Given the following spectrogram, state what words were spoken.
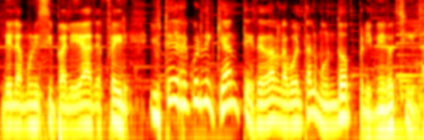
de la Municipalidad de Freire. Y ustedes recuerden que antes de dar la vuelta al mundo, Primero Chile.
